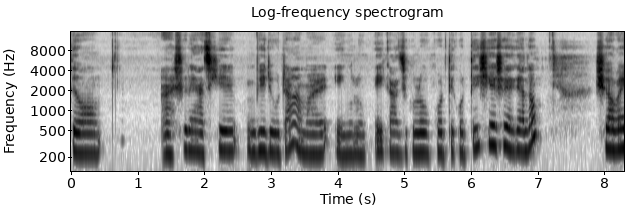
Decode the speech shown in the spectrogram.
তো আসলে আজকের ভিডিওটা আমার এইগুলো এই কাজগুলো করতে করতেই শেষ হয়ে গেল। সবাই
